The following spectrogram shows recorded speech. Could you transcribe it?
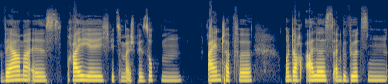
wärmer ist, breiig, wie zum Beispiel Suppen, Eintöpfe und auch alles an Gewürzen,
